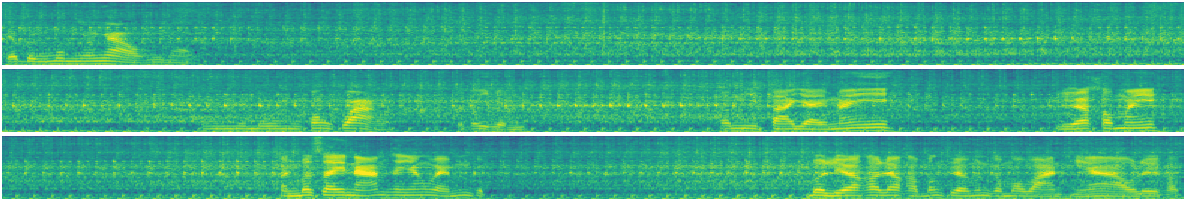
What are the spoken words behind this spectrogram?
เดี๋ยวเบิ่งมุมยาวๆพี่น้องมุมมุม กว้างๆจะได้เห็นว่ามีปลาใหญ่ไหมเหลือเขาไหมมันบ่ใส่น้ำใส่ยังไว้มันกับบ่เหลือเขาแล้วครับบางเทือมันก็มาวานเหียเอาเลยครับ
